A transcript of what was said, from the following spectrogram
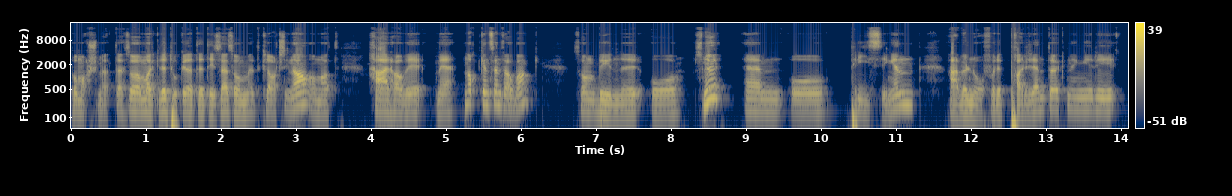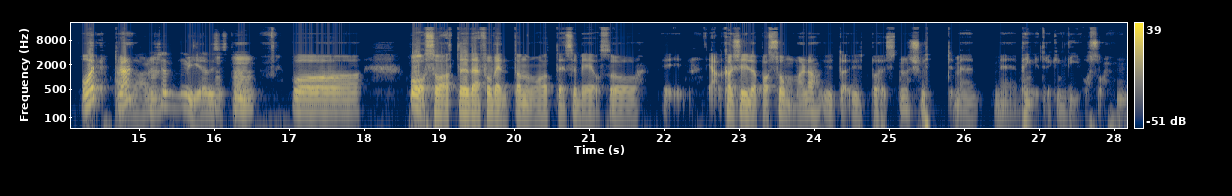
på marsmøtet. Så markedet tok jo dette til seg som et klart signal om at her har vi med nok en sentralbank som begynner å snu. Og prisingen er vel nå for et par renteøkninger i år, tror jeg. Ja, det har det skjedd mye de siste. Mm. Og, og, også at det er forventa nå at ECB også, ja, kanskje i løpet av sommeren, da, ut, ut på høsten, slutter med, med pengetrykking, de også. Mm.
